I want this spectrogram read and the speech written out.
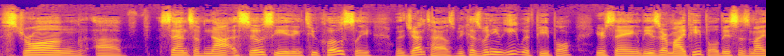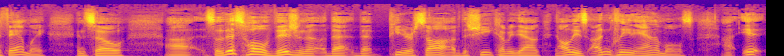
strong uh, sense of not associating too closely with Gentiles because when you eat with people, you're saying, These are my people, this is my family. And so, uh, so this whole vision that, that Peter saw of the sheet coming down and all these unclean animals, uh, it,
